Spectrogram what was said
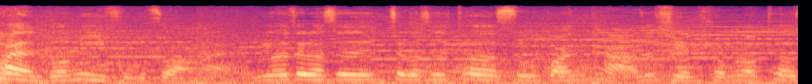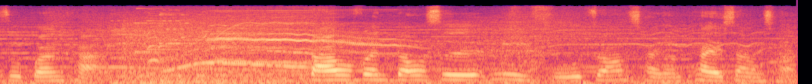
派很多密服装哎，因为这个是这个是特殊关卡，这些全部都特殊关卡，大部分都是密服装才能派上场。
